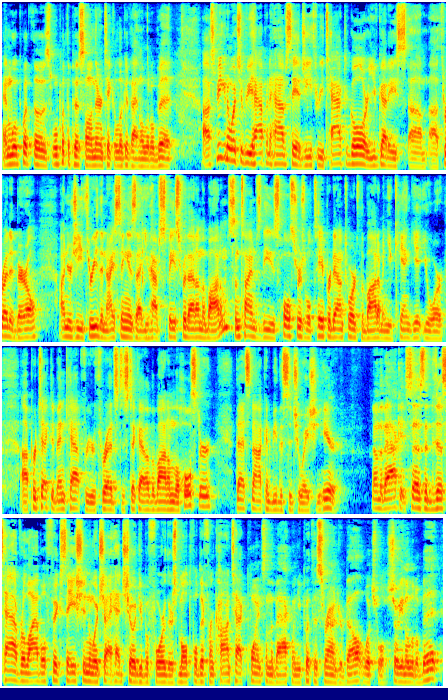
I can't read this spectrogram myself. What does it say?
And we'll put those, we'll put the pistol in there and take a look at that in a little bit. Uh, speaking of which, if you happen to have, say, a G3 Tactical or you've got a, um, a threaded barrel on your G3, the nice thing is that you have space for that on the bottom. Sometimes these holsters will taper down towards the bottom and you can't get your uh, protective end cap for your threads to stick out of the bottom of the holster. That's not going to be the situation here. On the back, it says that it does have reliable fixation, which I had showed you before. There's multiple different contact points on the back when you put this around your belt, which we'll show you in a little bit.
